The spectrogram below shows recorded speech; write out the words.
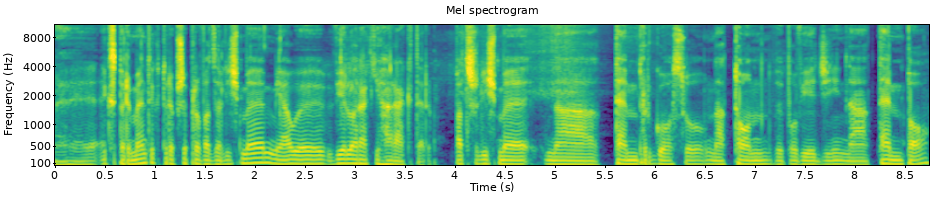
E, Eksperymenty, które przeprowadzaliśmy, miały wieloraki charakter. Patrzyliśmy na tembr głosu, na ton wypowiedzi, na tempo.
